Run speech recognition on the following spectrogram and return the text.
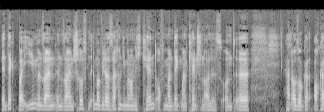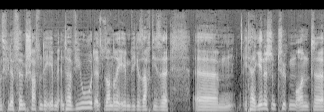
entdeckt bei ihm in seinen in seinen Schriften immer wieder Sachen, die man noch nicht kennt, auch wenn man denkt, man kennt schon alles. Und äh, hat also auch ganz viele Filmschaffende eben interviewt, insbesondere eben, wie gesagt, diese ähm, italienischen Typen und äh,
